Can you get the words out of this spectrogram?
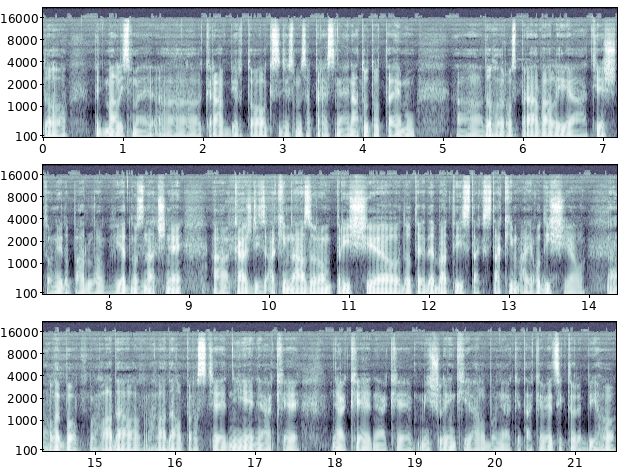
dlho. Veď mali sme uh, Craft Beer Talks, kde sme sa presne aj na túto tému dlho rozprávali a tiež to nedopadlo jednoznačne a každý s akým názorom prišiel do tej debaty, tak s takým aj odišiel. No. Lebo hľadal, hľadal proste nie nejaké, nejaké, nejaké myšlienky alebo nejaké také veci, ktoré by ho a,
